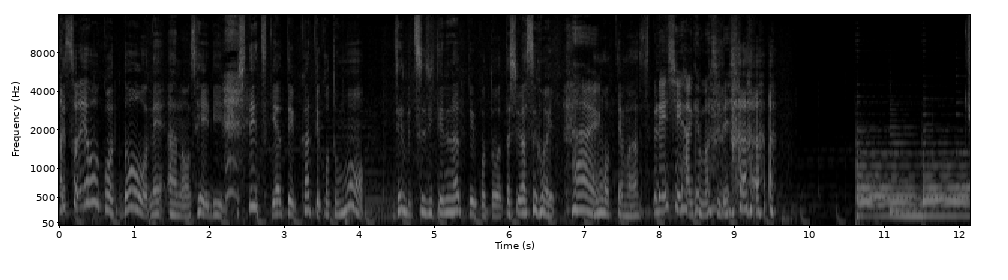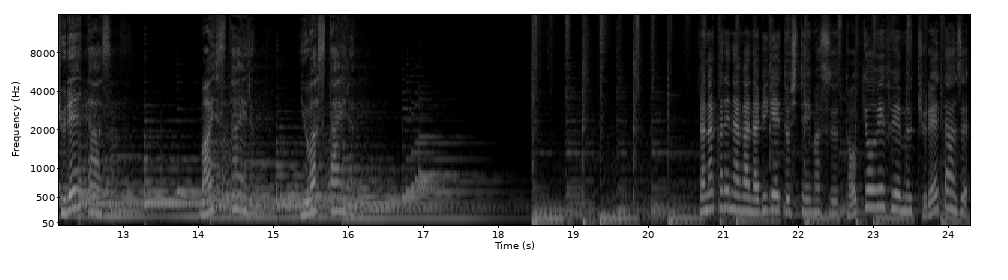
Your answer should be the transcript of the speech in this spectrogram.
でそれをこうどうねあの整理して付き合っていくかってことも全部通じてるなっていうことを私はすごいはい。思ってます。嬉しい励ましです。キュレーターズ。マイスタイル。ユアスタイル。田中れながナビゲートしています東京 FM キュレーターズ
